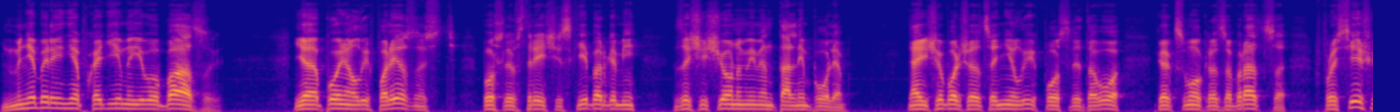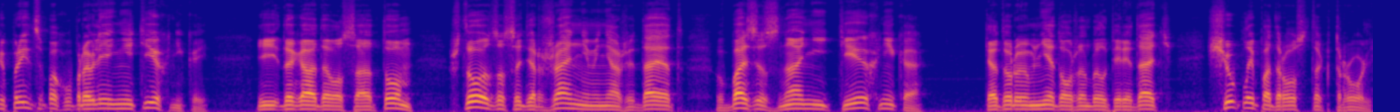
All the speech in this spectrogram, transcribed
Мне были необходимы его базы. Я понял их полезность после встречи с киборгами, защищенными ментальным полем. А еще больше оценил их после того, как смог разобраться в простейших принципах управления техникой и догадывался о том, что за содержание меня ожидает в базе знаний техника, которую мне должен был передать щуплый подросток-тролль.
